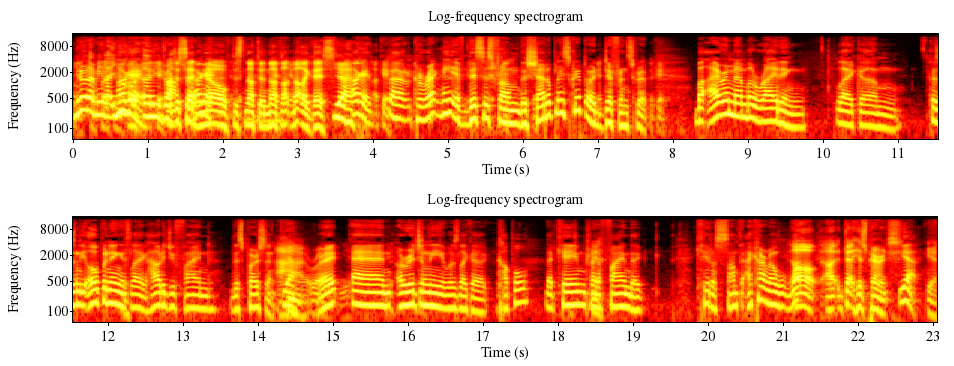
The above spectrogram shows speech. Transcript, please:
you know what I mean. Like you Okay. wrote early I drafts. I just said Okay. no. This is not not, not not like this. yeah. Okay, Okay. Uh, correct me if this is from the Shadow Play script or a different script. Okay. But I remember writing, like, because in the opening it's like, how did you find this person? Ah, right. right? And originally it was like a couple that came trying to find the kid or something. I can't remember what. Oh, uh, th- his parents. Yeah. yeah.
